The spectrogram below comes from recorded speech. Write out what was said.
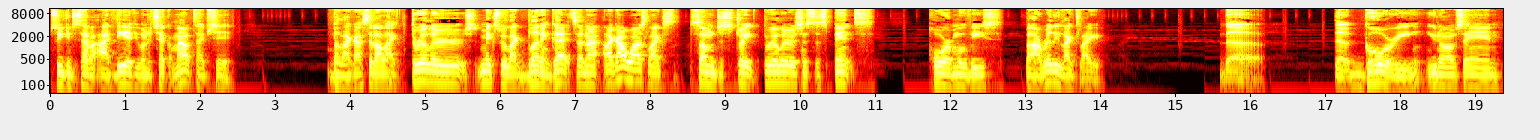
so you can just have an idea if you want to check them out type shit. But like I said, I like thrillers mixed with like blood and guts. And I like I watch like some just straight thrillers and suspense horror movies. But I really liked like the the gory, you know what I'm saying,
